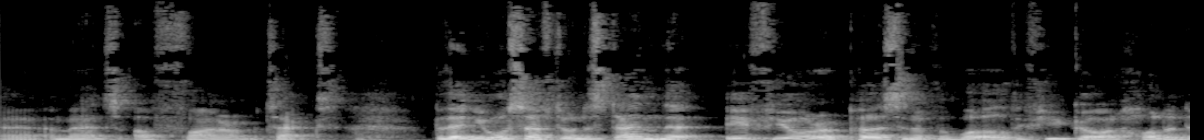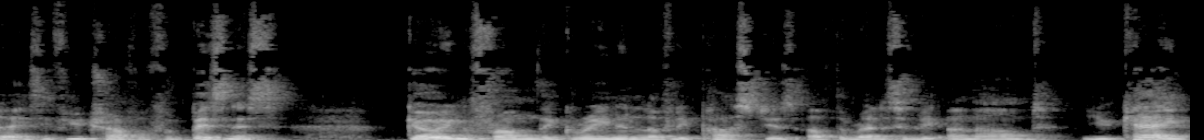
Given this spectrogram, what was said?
uh, amounts of firearm attacks. But then you also have to understand that if you're a person of the world, if you go on holidays, if you travel for business, going from the green and lovely pastures of the relatively unarmed UK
